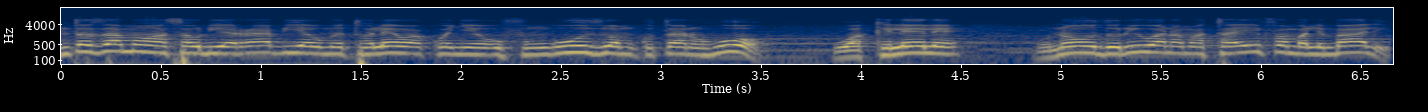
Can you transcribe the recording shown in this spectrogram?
Mtazamo wa Saudi Arabia umetolewa kwenye ufunguzi wa mkutano huo wa kilele unaohudhuriwa na mataifa mbalimbali.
